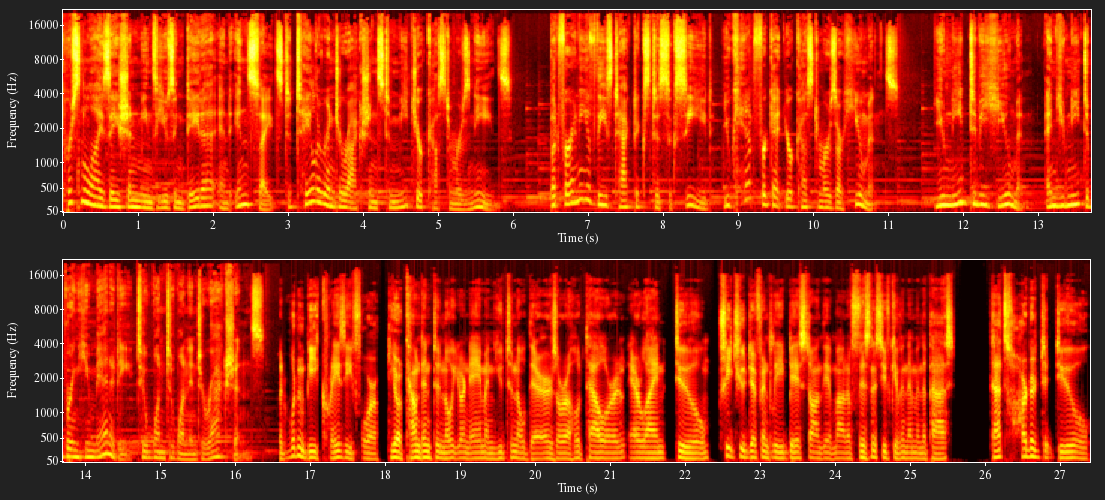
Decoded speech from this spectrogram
Personalization means using data and insights to tailor interactions to meet your customers' needs. But for any of these tactics to succeed, you can't forget your customers are humans. You need to be human, and you need to bring humanity to one to one interactions. It wouldn't be crazy for your accountant to know your name and you to know theirs, or a hotel or an airline to treat you differently based on the amount of business you've given them in the past. That's harder to do.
